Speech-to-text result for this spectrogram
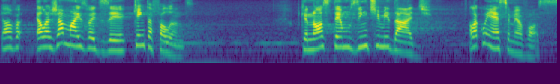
Ela, ela jamais vai dizer quem está falando. Porque nós temos intimidade. Ela conhece a minha voz.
